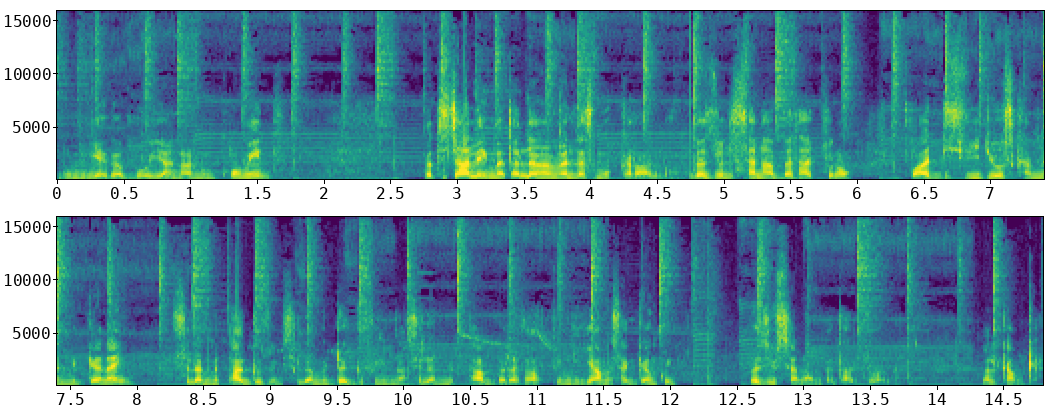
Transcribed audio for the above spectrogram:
እኔም እየገባሁ እያንዳንዱን comment በተቻለኝ መጠን ለመመለስ ሞክራለሁ። በዚሁ ልሰናበታችሁ ነው። በአዲስ ቪዲዮ እስከምንገናኝ ስለምታግዙኝ፣ ስለምደግፉኝ እና ስለምታበረታቱኝ እያመሰገንኩኝ በዚሁ እሰናበታችኋለሁ። መልካም ቀን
